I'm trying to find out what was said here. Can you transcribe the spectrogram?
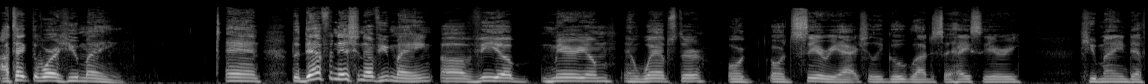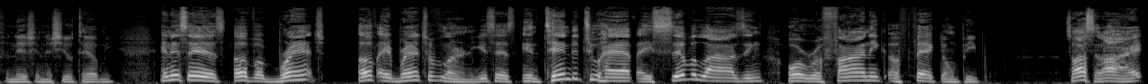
I take the word humane. And the definition of humane uh, via Merriam and Webster or or Siri actually Google I just say hey Siri humane definition and she'll tell me. And it says of a branch of a branch of learning. It says intended to have a civilizing or refining effect on people. So I said, all right,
